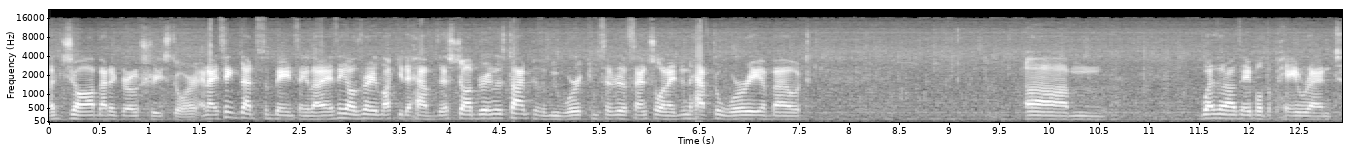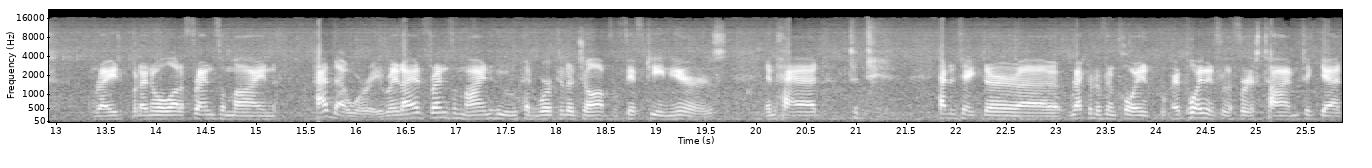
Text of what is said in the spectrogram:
a job at a grocery store. And I think that's the main thing. That I think I was very lucky to have this job during this time because we were considered essential, and I didn't have to worry about um, whether I was able to pay rent, right? But I know a lot of friends of mine had that worry, right? I had friends of mine who had worked at a job for 15 years and had to t- had to take their uh, record of employ- employment for the first time to get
